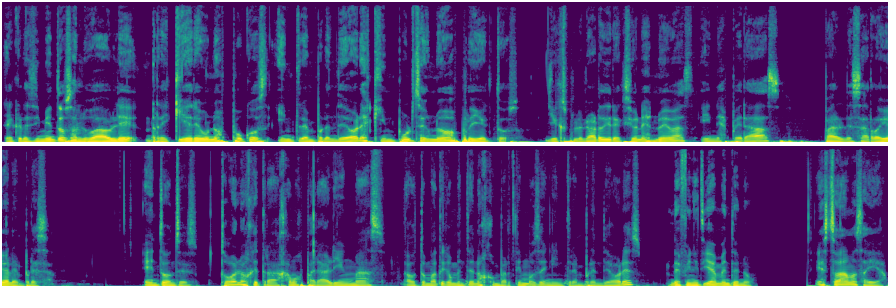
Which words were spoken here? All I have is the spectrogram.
el crecimiento saludable requiere unos pocos intraemprendedores que impulsen nuevos proyectos y explorar direcciones nuevas e inesperadas para el desarrollo de la empresa. Entonces, ¿todos los que trabajamos para alguien más automáticamente nos convertimos en intraemprendedores? Definitivamente no. Esto va más allá.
